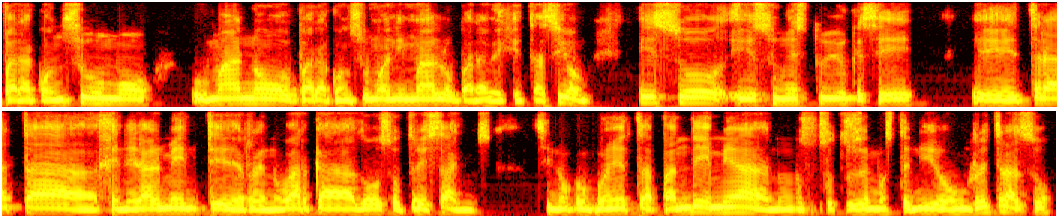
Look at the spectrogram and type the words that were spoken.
para consumo humano o para consumo animal o para vegetación. Eso es un estudio que se eh, trata generalmente de renovar cada dos o tres años, sino que con esta pandemia nosotros hemos tenido un retraso,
